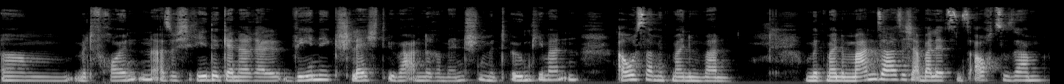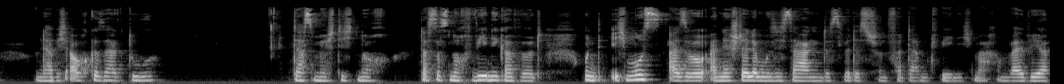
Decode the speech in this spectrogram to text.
ähm, mit Freunden. Also ich rede generell wenig schlecht über andere Menschen mit irgendjemanden, außer mit meinem Mann. Und mit meinem Mann saß ich aber letztens auch zusammen und da habe ich auch gesagt, du, das möchte ich noch dass es noch weniger wird. Und ich muss, also an der Stelle muss ich sagen, dass wir das schon verdammt wenig machen, weil wir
